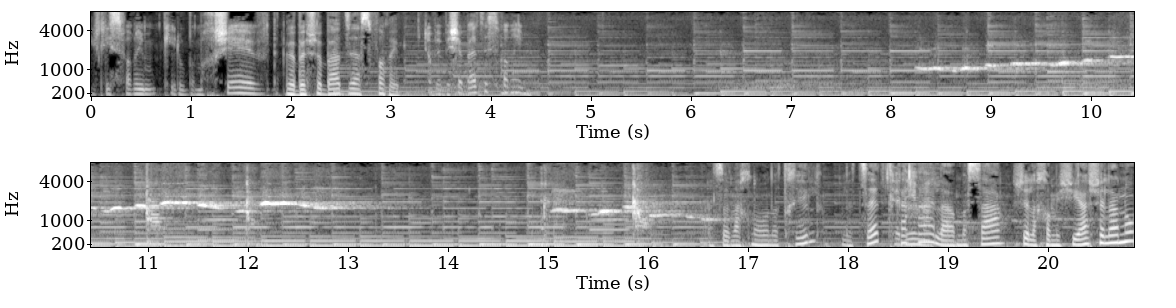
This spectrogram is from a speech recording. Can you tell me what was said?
יש לי ספרים כאילו במחשב, ובשבת זה הספרים. ובשבת זה ספרים. אז אנחנו נתחיל לצאת קדימה. ככה למסע של החמישייה שלנו.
